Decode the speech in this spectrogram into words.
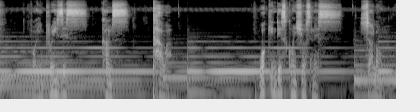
for in praises comes power. Walk in this consciousness. Shalom.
